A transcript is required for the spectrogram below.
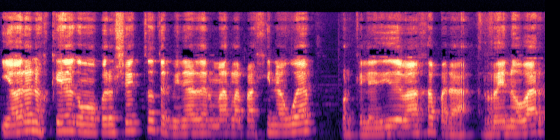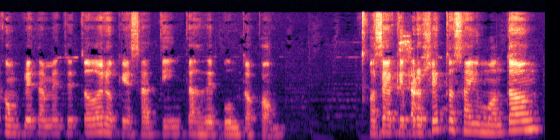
y ahora nos queda como proyecto terminar de armar la página web porque le di de baja para renovar completamente todo lo que es a tintasde.com. O sea que proyectos hay un montón.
